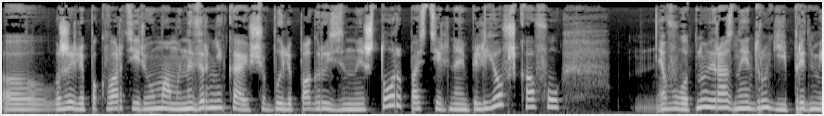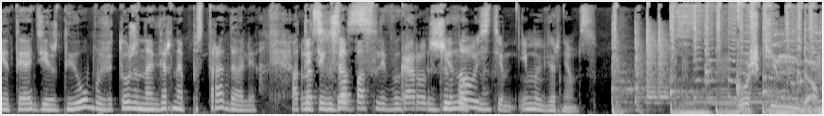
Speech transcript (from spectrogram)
э, жили по квартире, у мамы наверняка еще были погрызенные шторы, постельное белье в шкафу. Вот. Ну и разные другие предметы одежды и обуви тоже, наверное, пострадали от этих запасливых короткие животных. новости, и мы вернемся. Кошкин дом.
